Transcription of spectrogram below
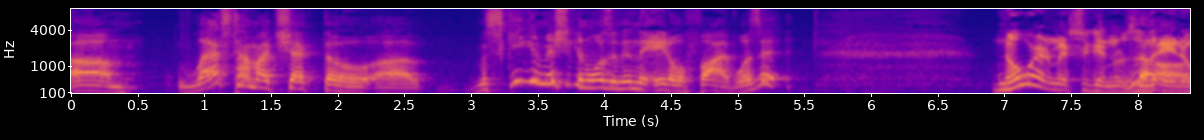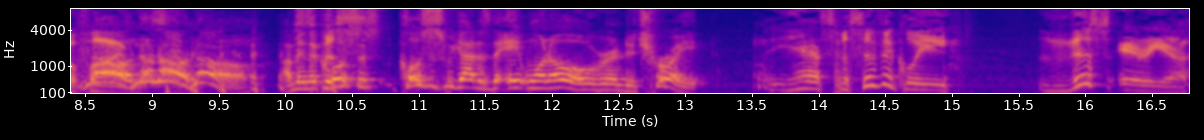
Um, last time I checked, though, uh, Muskegon, Michigan wasn't in the 805, was it? Nowhere in Michigan was No, in the 805. No, no, no, no. I mean, the closest closest we got is the 810 over in Detroit. Yeah, specifically, this area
